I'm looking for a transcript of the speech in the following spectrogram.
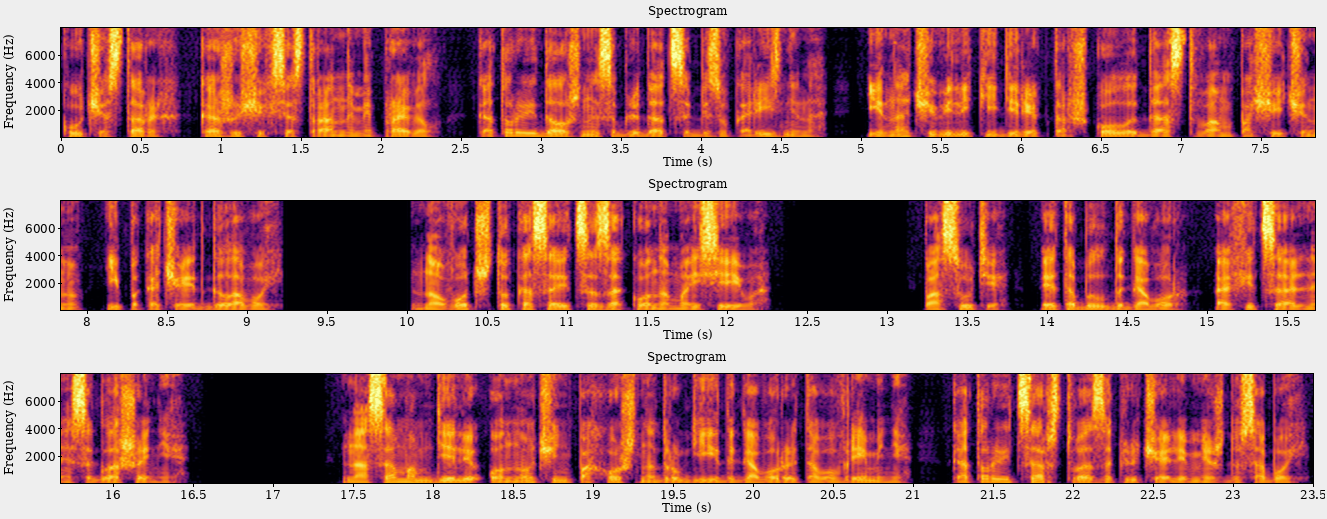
Куча старых, кажущихся странными правил, которые должны соблюдаться безукоризненно, иначе великий директор школы даст вам пощечину и покачает головой. Но вот что касается закона Моисеева. По сути, это был договор, официальное соглашение. На самом деле он очень похож на другие договоры того времени, которые царства заключали между собой.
